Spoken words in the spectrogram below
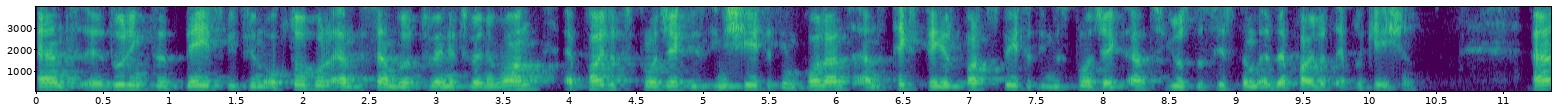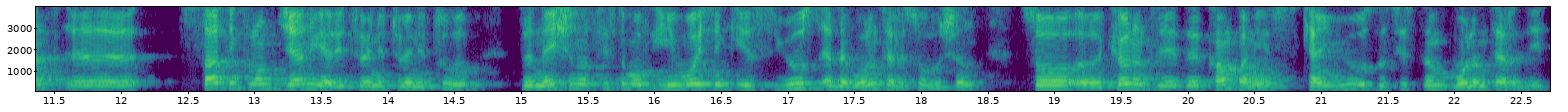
And uh, during the dates between October and December 2021, a pilot project is initiated in Poland, and taxpayer participated in this project and used the system as a pilot application. And uh, starting from January 2022, the national system of e-invoicing is used as a voluntary solution. So uh, currently, the companies can use the system voluntarily.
